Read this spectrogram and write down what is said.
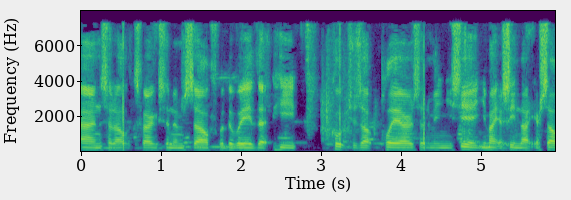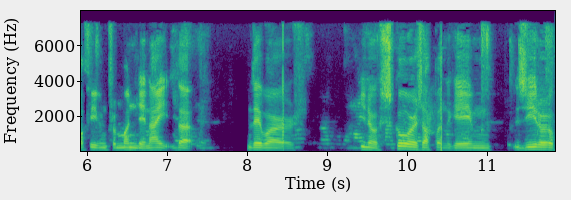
and Sir Alex Ferguson himself with the way that he coaches up players. And I mean, you see, you might have seen that yourself, even from Monday night, that they were, you know, scores up on the game, zero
